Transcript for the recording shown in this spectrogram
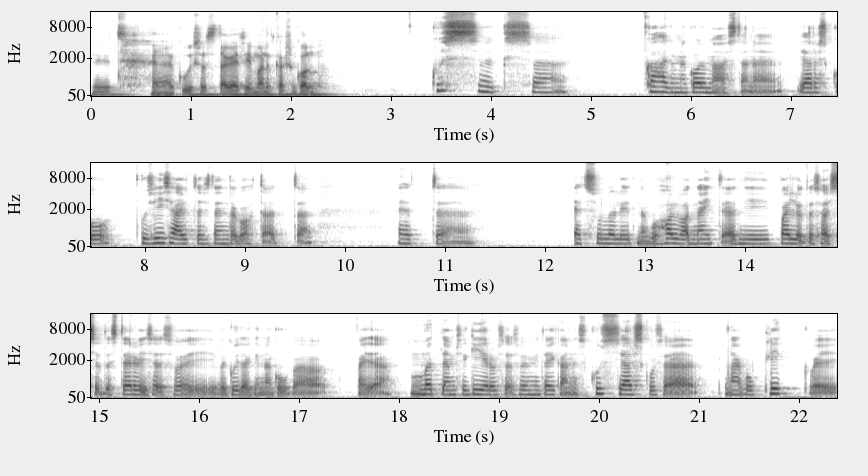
nüüd äh, kuus aastat tagasi, ma arvan, et kakskümmend kolm. kus üks äh, kahekümne kolme aastane järsku, kui sa ise ütlesid enda kohta, et, et et sul olid nagu halvad näitajad nii paljudes asjades tervises või, või kuidagi nagu ka ma ei tea, mõtlemise kiiruses või mida iganes, kus järsku see nagu klikk või,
